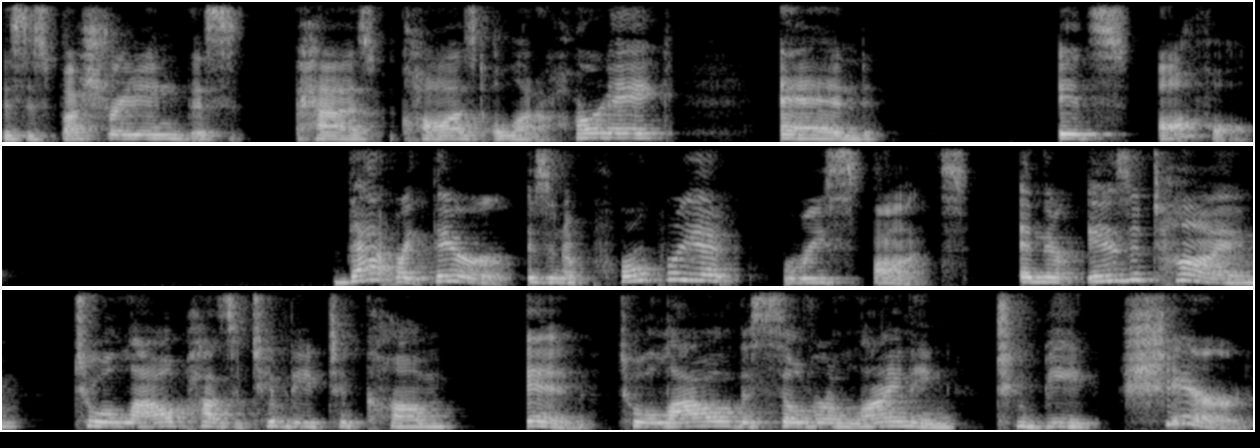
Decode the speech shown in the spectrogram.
This is frustrating. This has caused a lot of heartache and it's awful. That right there is an appropriate response. And there is a time to allow positivity to come in, to allow the silver lining to be shared.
